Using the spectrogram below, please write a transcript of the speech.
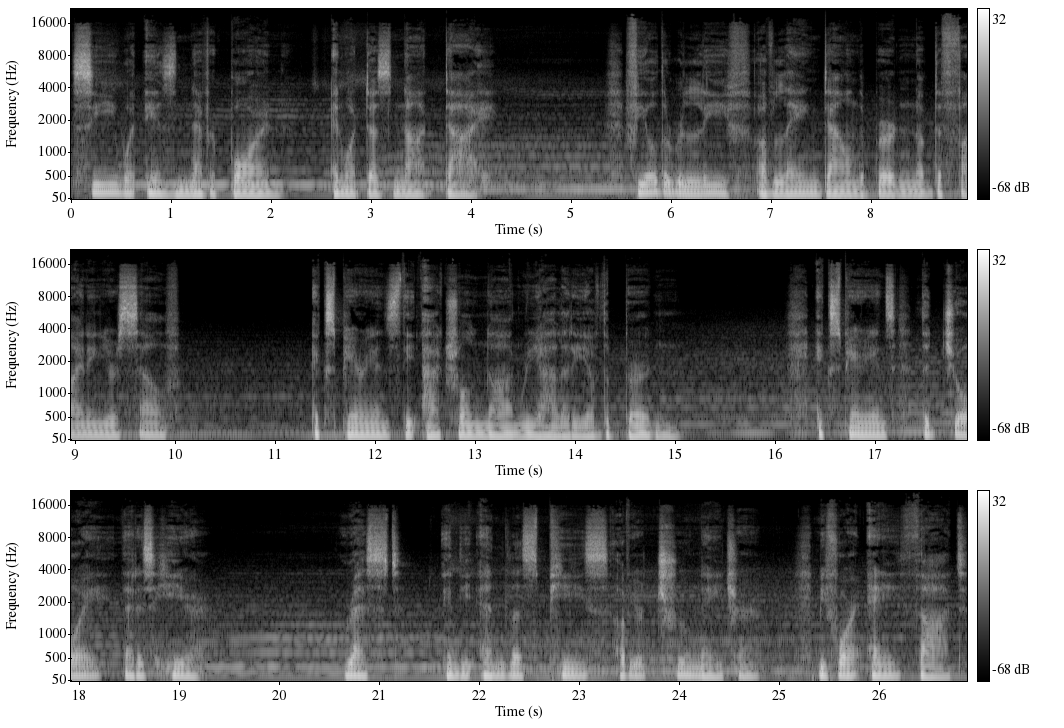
See what is never born and what does not die. Feel the relief of laying down the burden of defining yourself. Experience the actual non reality of the burden. Experience the joy that is here. Rest in the endless peace of your true nature before any thought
